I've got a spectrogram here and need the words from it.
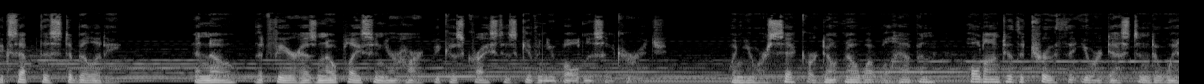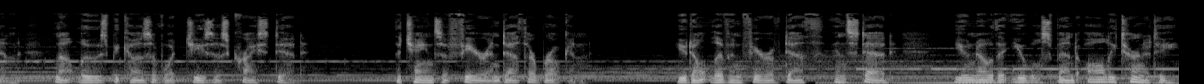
Accept this stability and know that fear has no place in your heart because Christ has given you boldness and courage. When you are sick or don't know what will happen, hold on to the truth that you are destined to win, not lose because of what Jesus Christ did. The chains of fear and death are broken. You don't live in fear of death. Instead, you know that you will spend all eternity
